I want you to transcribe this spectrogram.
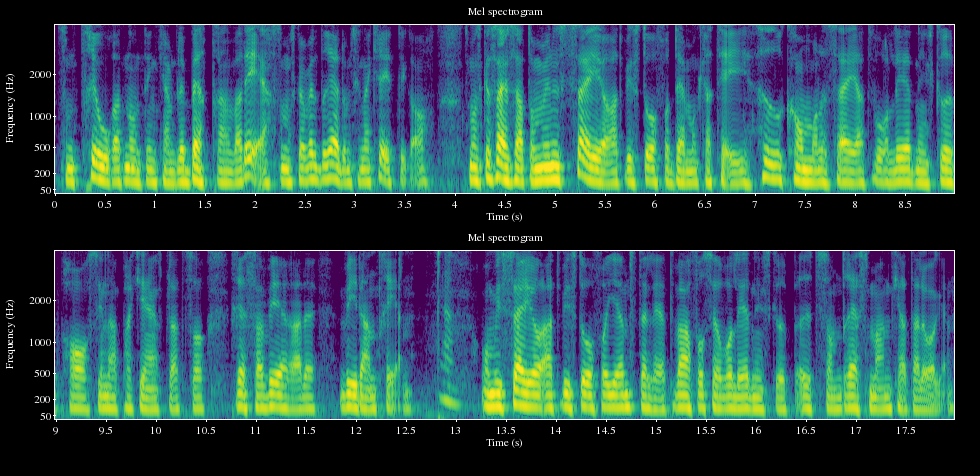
som tror att någonting kan bli bättre än vad det är. Så man ska vara väldigt rädd om sina kritiker. Så man ska säga så att om vi nu säger att vi står för demokrati, hur kommer det sig att vår ledningsgrupp har sina parkeringsplatser reserverade vid entrén? Ja. Om vi säger att vi står för jämställdhet, varför ser vår ledningsgrupp ut som Dressman-katalogen?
